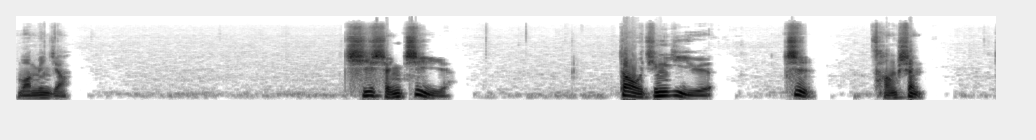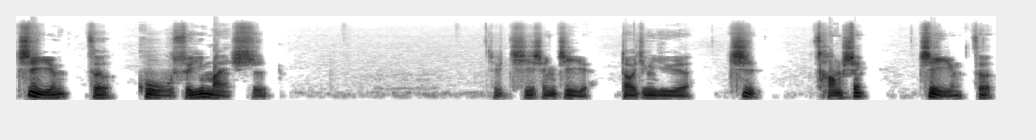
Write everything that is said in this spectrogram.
王冰讲：“其神志也。”《道经》义曰：“志藏肾，志盈则骨髓满实。”就其神志也，《道经》曰：“志。”藏肾，志盈则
